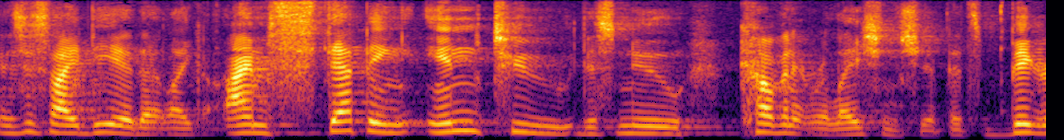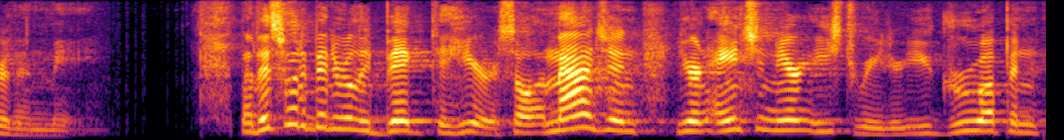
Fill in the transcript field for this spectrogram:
It's this idea that, like, I'm stepping into this new covenant relationship that's bigger than me. Now, this would have been really big to hear. So imagine you're an ancient Near East reader. You grew up in,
